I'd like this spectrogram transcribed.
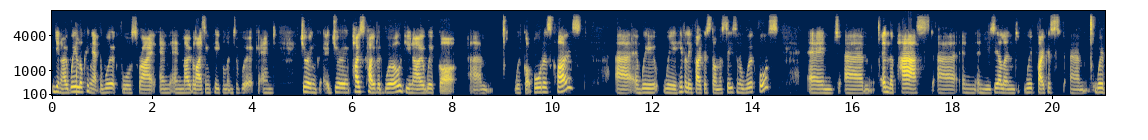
you know we're looking at the workforce right and and mobilizing people into work and during during post COVID world, you know, we've got um, we've got borders closed, uh, and we're we're heavily focused on the seasonal workforce. And um, in the past, uh, in, in New Zealand, we've focused, um, we've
